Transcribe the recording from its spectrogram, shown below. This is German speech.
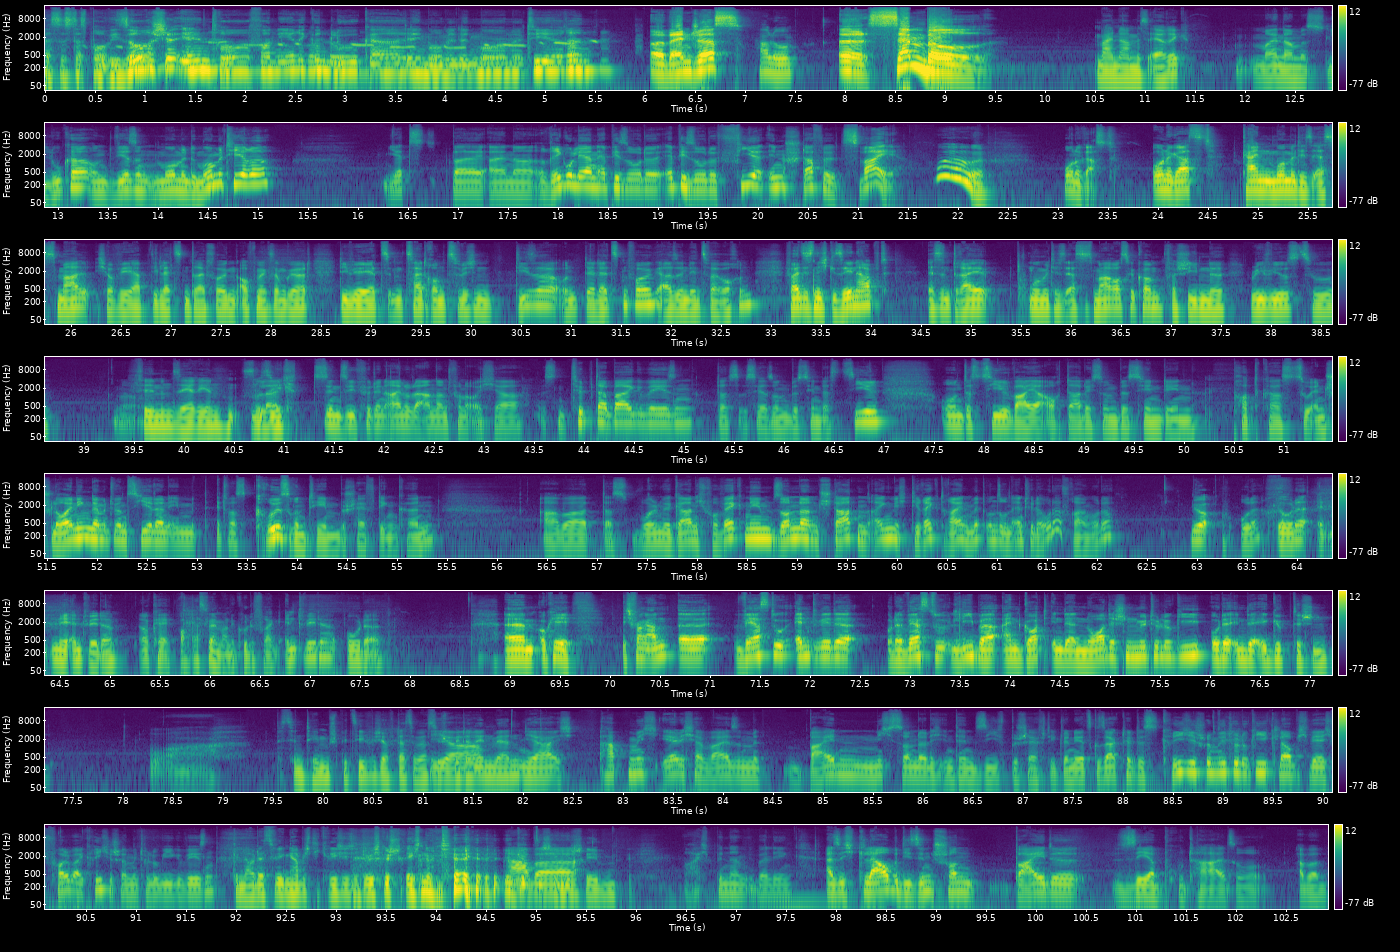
Das ist das provisorische Intro von Erik und Luca, den murmelnden Murmeltieren. Avengers, Hallo, assemble! mein Name ist Erik. Mein Name ist Luca und wir sind murmelnde Murmeltiere. Jetzt bei einer regulären Episode, Episode 4 in Staffel 2. Woo. Ohne Gast. Ohne Gast, kein Murmeltiers erstes Mal. Ich hoffe, ihr habt die letzten drei Folgen aufmerksam gehört, die wir jetzt im Zeitraum zwischen dieser und der letzten Folge, also in den zwei Wochen. Falls ihr es nicht gesehen habt, es sind drei Murmeltiers erstes Mal rausgekommen, verschiedene Reviews zu Filmen, Serien, Musik. Vielleicht sind sie für den einen oder anderen von euch ja, ist ein Tipp dabei gewesen. Das ist ja so ein bisschen das Ziel. Und das Ziel war ja auch dadurch so ein bisschen den Podcast zu entschleunigen, damit wir uns hier dann eben mit etwas größeren Themen beschäftigen können. Aber das wollen wir gar nicht vorwegnehmen, sondern starten eigentlich direkt rein mit unseren Entweder-Oder-Fragen, oder? Ja. Oder? Oder? Äh, Nee, entweder. Okay. Oh, das wäre mal eine coole Frage. Entweder oder. Ähm, okay, ich fange an. Äh, wärst du entweder oder wärst du lieber ein Gott in der nordischen Mythologie oder in der ägyptischen? Bisschen themenspezifisch auf das, über was wir später reden werden. Ja, ich habe mich ehrlicherweise mit beiden nicht sonderlich intensiv beschäftigt. Wenn du jetzt gesagt hättest, griechische Mythologie, glaube ich, wäre ich voll bei griechischer Mythologie gewesen. Genau deswegen habe ich die griechische durchgestrichen und Aber- hingeschrieben. Oh, ich bin am überlegen. Also ich glaube, die sind schon beide sehr brutal so. Aber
